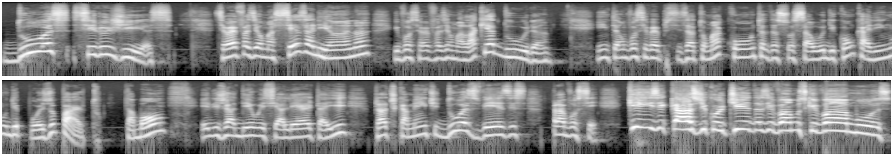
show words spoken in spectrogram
duas cirurgias. Você vai fazer uma cesariana e você vai fazer uma laqueadura. Então você vai precisar tomar conta da sua saúde com carinho depois do parto, tá bom? Ele já deu esse alerta aí praticamente duas vezes para você. 15k de curtidas e vamos que vamos.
